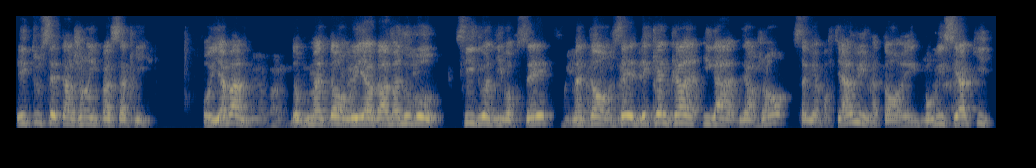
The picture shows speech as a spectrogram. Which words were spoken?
et tout cet argent il passe à qui? Au Yabam. Donc maintenant, le Yabam à nouveau, s'il doit divorcer, maintenant, dès que quelqu'un il a de l'argent, ça lui appartient à lui. Maintenant, pour lui, c'est acquis.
